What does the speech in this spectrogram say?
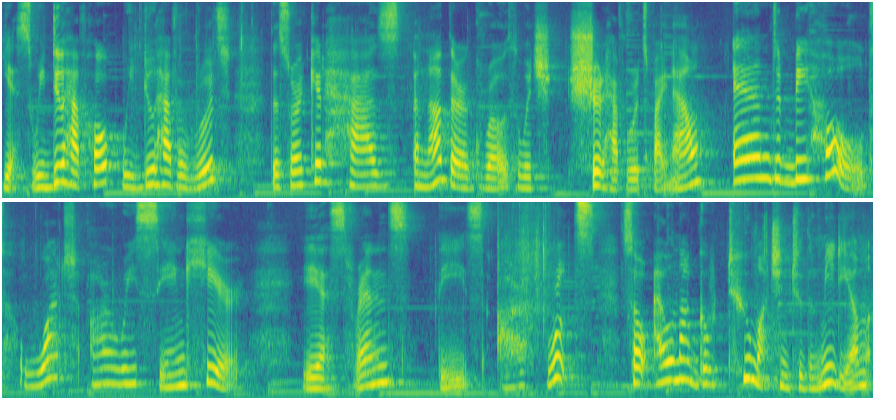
yes, we do have hope, we do have a root. This orchid has another growth which should have roots by now. And behold, what are we seeing here? Yes, friends, these are roots. So I will not go too much into the medium,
